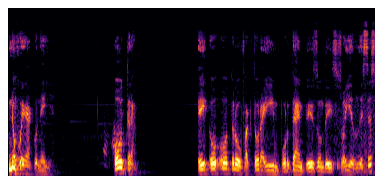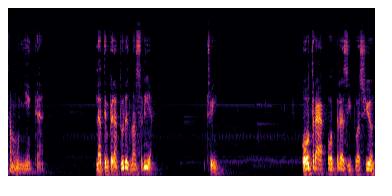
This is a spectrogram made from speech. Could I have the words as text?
No juega con ella. Otra, eh, o- otro factor ahí importante es donde dices, oye, donde está esa muñeca, la temperatura es más fría. ¿Sí? Otra, otra situación.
